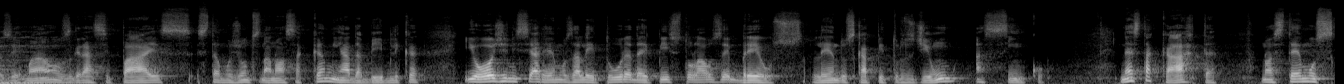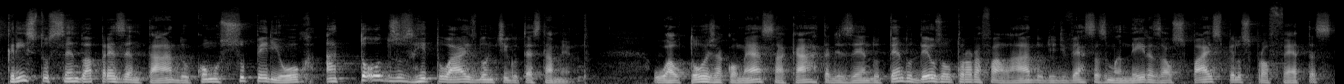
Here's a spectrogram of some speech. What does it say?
Meus irmãos, graça e paz. Estamos juntos na nossa caminhada bíblica e hoje iniciaremos a leitura da Epístola aos Hebreus, lendo os capítulos de 1 a 5. Nesta carta, nós temos Cristo sendo apresentado como superior a todos os rituais do Antigo Testamento. O autor já começa a carta dizendo: Tendo Deus outrora falado de diversas maneiras aos pais pelos profetas,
